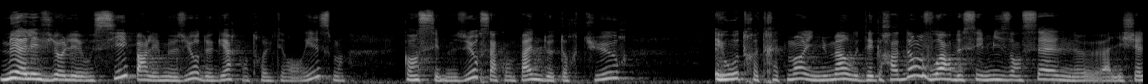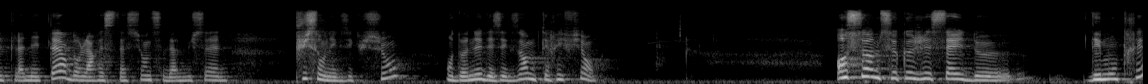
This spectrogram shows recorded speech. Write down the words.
mais elle est violée aussi par les mesures de guerre contre le terrorisme, quand ces mesures s'accompagnent de tortures, et autres traitements inhumains ou dégradants, voire de ces mises en scène euh, à l'échelle planétaire, dont l'arrestation de Saddam Hussein puis son exécution, ont donné des exemples terrifiants. En somme, ce que j'essaye de démontrer,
